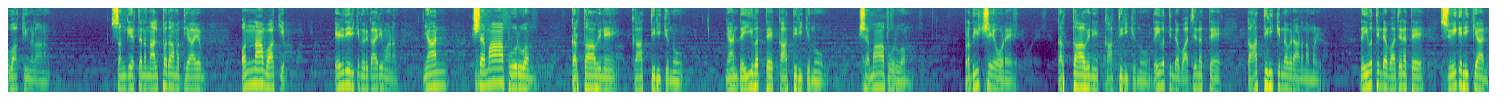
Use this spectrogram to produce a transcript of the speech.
വാക്യങ്ങളാണ്. സങ്കീർത്തനം നാൽപ്പതാം അധ്യായം ഒന്നാം വാക്യം എഴുതിയിരിക്കുന്ന ഒരു കാര്യമാണ്. ഞാൻ ക്ഷമാപൂർവം കർത്താവിനെ കാത്തിരിക്കുന്നു. ഞാൻ ദൈവത്തെ കാത്തിരിക്കുന്നു. ക്ഷമാപൂർവം പ്രതീക്ഷയോടെ കർത്താവിനെ കാത്തിരിക്കുന്നു. ദൈവത്തിന്റെ വചനത്തെ കാത്തിരിക്കുന്നവരാണ് നമ്മൾ. ദൈവത്തിന്റെ വചനത്തെ സ്വീകരിക്കാൻ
